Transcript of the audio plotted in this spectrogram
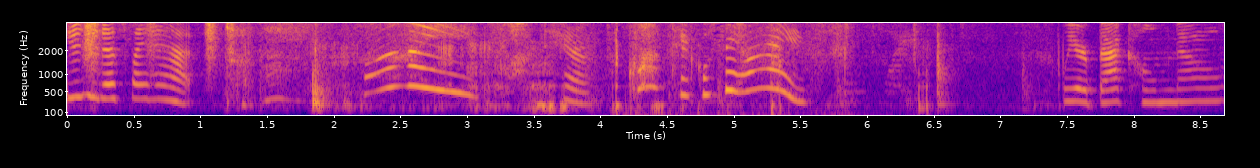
Excuse you, that's my hat. Hi! Go out there. Go out there. Go say hi. We are back home now.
